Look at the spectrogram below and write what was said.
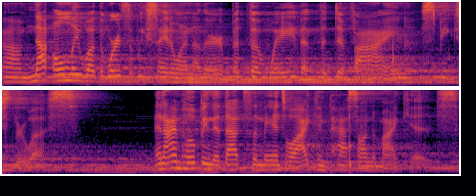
Um, not only what the words that we say to one another, but the way that the divine speaks through us. And I'm hoping that that's the mantle I can pass on to my kids.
